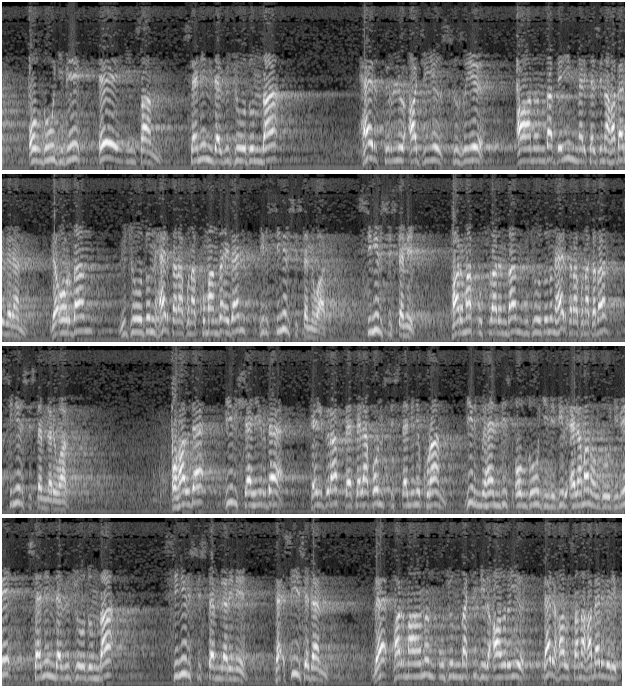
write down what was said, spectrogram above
olduğu gibi ey insan senin de vücudunda her türlü acıyı, sızıyı anında beyin merkezine haber veren ve oradan vücudun her tarafına kumanda eden bir sinir sistemi var. Sinir sistemi, parmak uçlarından vücudunun her tarafına kadar sinir sistemleri var. O halde bir şehirde telgraf ve telefon sistemini kuran bir mühendis olduğu gibi, bir eleman olduğu gibi senin de vücudunda sinir sistemlerini tesis eden ve parmağının ucundaki bir ağrıyı derhal sana haber verip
